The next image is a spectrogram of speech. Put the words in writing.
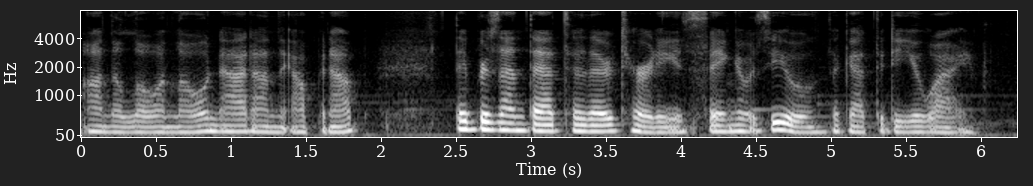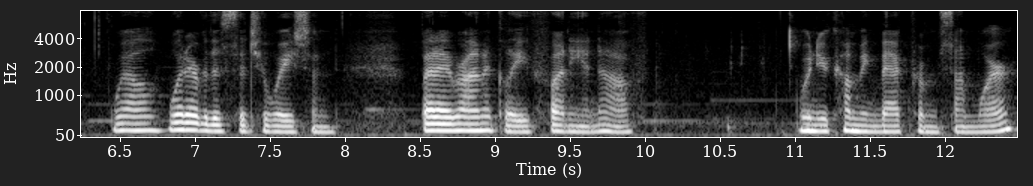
on the low and low, not on the up and up. They present that to their attorneys, saying it was you that got the DUI. Well, whatever the situation. But ironically, funny enough, when you're coming back from somewhere,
